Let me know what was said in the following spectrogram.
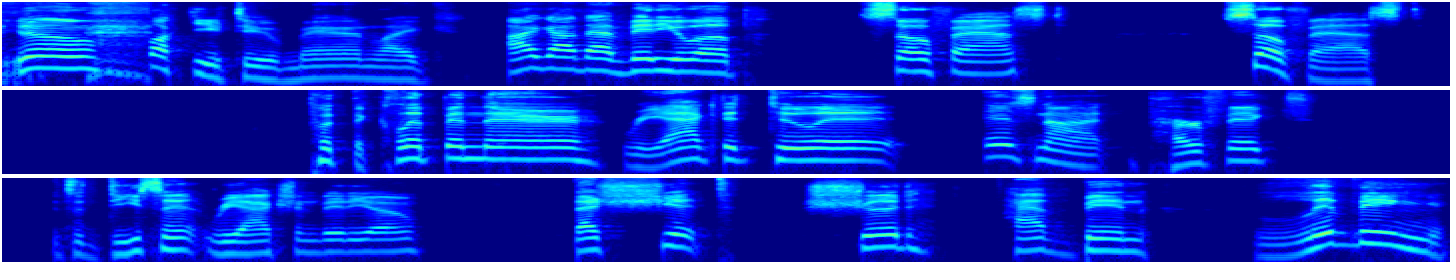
You know, fuck YouTube, man. Like I got that video up so fast, so fast. Put the clip in there, reacted to it. It's not perfect. It's a decent reaction video. That shit should have been living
